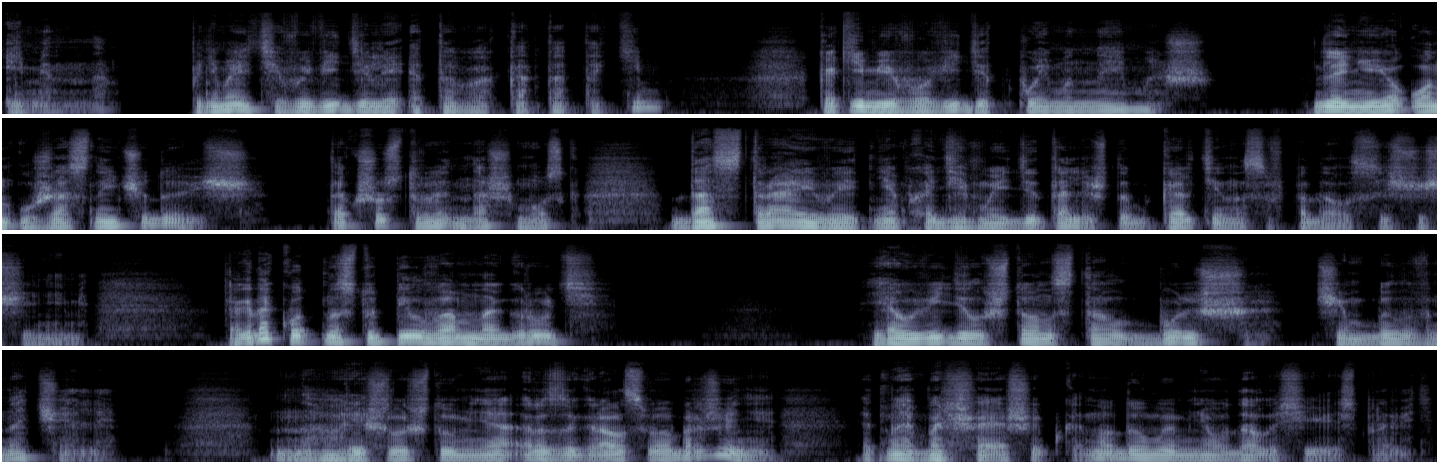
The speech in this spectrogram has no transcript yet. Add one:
Именно. Понимаете, вы видели этого кота таким, каким его видит пойманная мышь. Для нее он ужасное чудовище. Так что устроен наш мозг. Достраивает необходимые детали, чтобы картина совпадала с ощущениями. Когда кот наступил вам на грудь, я увидел, что он стал больше, чем был в начале. Но решил, что у меня разыгралось воображение. Это моя большая ошибка, но, думаю, мне удалось ее исправить.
